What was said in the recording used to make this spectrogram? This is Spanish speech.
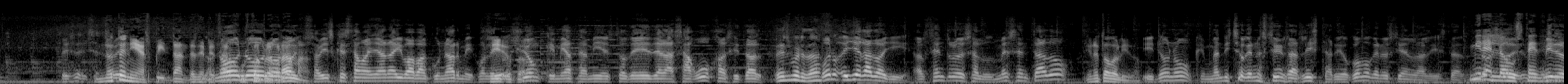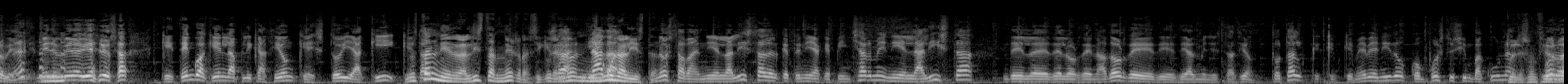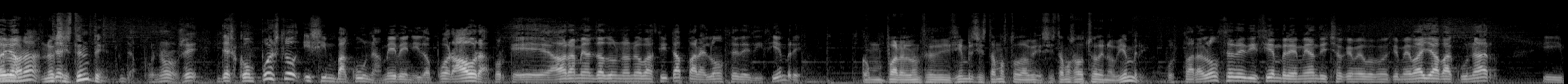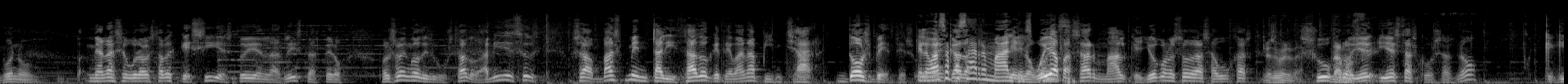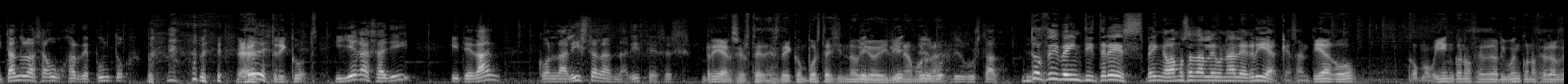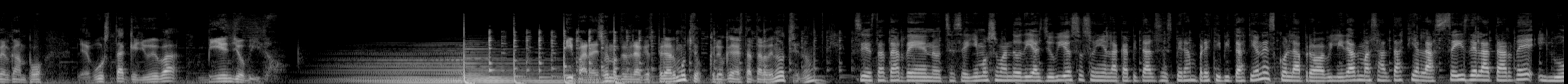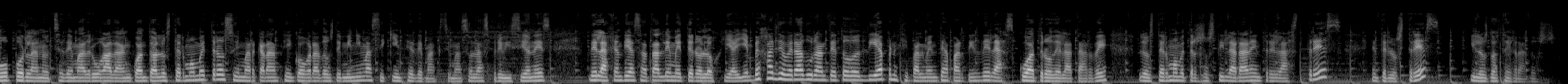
No tenías pinta antes de empezar No, justo no, el no, programa. no. Sabéis que esta mañana iba a vacunarme con la Sí, ilusión que me hace a mí esto de, de las agujas y tal. Es verdad. Bueno, he llegado allí, al centro de salud, me he sentado Y no te ha dolido. y no, no, que me han dicho que no estoy en las listas. Digo, ¿cómo que no estoy en las listas? No Mírenlo estoy- ustedes. Mírenlo bien, mire, mire bien, o sea, que tengo aquí en la aplicación que estoy aquí. Que No están ni en las listas negras O siquiera, sea, no, nada. ninguna lista. No estaba ni en la lista del que tenía que pincharme, ni en la lista del, eh, del ordenador de, de- de administración. Total, que, me he venido compuesto y sin vacuna. ¿Tú eres un ciudadano ahora no existente? Pues no lo sé. Descompuesto y sin vacuna me he venido, por ahora, porque ahora me han dado una nueva cita para el 11 de diciembre. Como para el 11 de diciembre si estamos todavía si estamos a 8 de noviembre. Pues para el 11 de diciembre me han dicho que me, que me vaya a vacunar y bueno, me han asegurado esta vez que sí estoy en las listas, pero por eso vengo disgustado. A mí eso, es- o sea, vas mentalizado que te van a pinchar dos veces. Que lo vas a pasar mal Que lo voy a pasar mal, que yo con eso de las agujas Es verdad, sufro y, estas cosas, ¿no? Que quitando las agujas de punto El tricot. y llegas allí y te dan con la lista en las narices. Es Ríanse ustedes de Compuesta y Sin Novio y Lina Morgan. disgu- disgustado. 12 y 23. Venga, vamos a darle una alegría que a Santiago, como bien conocedor y buen conocedor del campo, le gusta que llueva bien llovido. Y para eso no tendrá que esperar mucho. Creo que esta tarde-noche, ¿no? Sí, esta tarde noche seguimos sumando días lluviosos. Hoy en la capital se esperan precipitaciones con la probabilidad más alta hacia las 6 de la tarde y luego por la noche de madrugada. En cuanto a los termómetros, hoy marcarán 5 grados de mínimas y 15 de máximas. Son las previsiones de la Agencia Estatal de Meteorología. Y en Bejar lloverá durante todo el día, principalmente a partir de las 4 de la tarde. Los termómetros oscilarán entre las 3, entre los 3 y los 12 grados.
